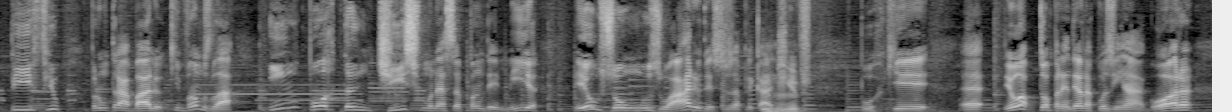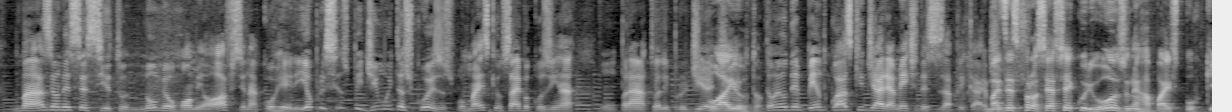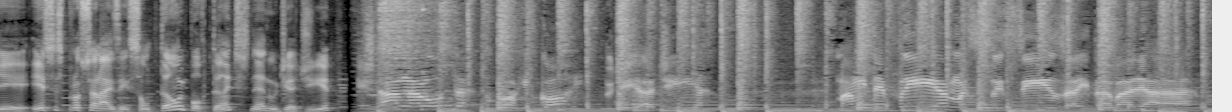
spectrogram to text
pífio para um trabalho que, vamos lá, importantíssimo nessa pandemia. Eu sou um usuário desses aplicativos porque é, eu tô aprendendo a cozinhar agora, mas eu necessito no meu home office, na correria, eu preciso pedir muitas coisas, por mais que eu saiba cozinhar um prato ali pro dia a Ô, dia. Ailton. Então eu dependo quase que diariamente desses aplicativos. Mas esse processo é curioso, né, rapaz? Porque esses profissionais aí são tão importantes, né, no dia a dia. Está na luta, no corre-corre do dia a dia. Mamita é fria, mas precisa ir trabalhar.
